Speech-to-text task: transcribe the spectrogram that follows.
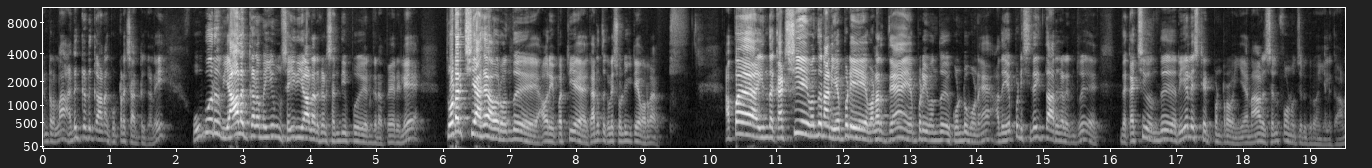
என்றெல்லாம் அடுக்கடுக்கான குற்றச்சாட்டுகளை ஒவ்வொரு வியாழக்கிழமையும் செய்தியாளர்கள் சந்திப்பு என்கிற பெயரிலே தொடர்ச்சியாக அவர் வந்து அவரை பற்றிய கருத்துக்களை சொல்லிக்கிட்டே வர்றார். அப்போ இந்த கட்சியை வந்து நான் எப்படி வளர்த்தேன் எப்படி வந்து கொண்டு போனேன் அதை எப்படி சிதைத்தார்கள் என்று இந்த கட்சி வந்து ரியல் எஸ்டேட் பண்ணுறவங்க நாலு செல்ஃபோன் வச்சுருக்கிறவங்களுக்கான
